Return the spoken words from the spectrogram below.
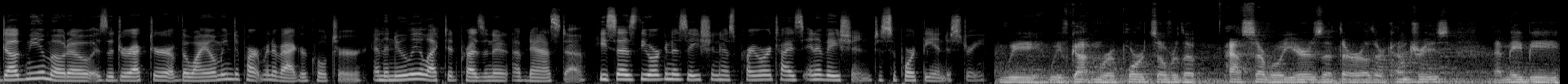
Doug Miyamoto is the director of the Wyoming Department of Agriculture and the newly elected president of NASDA. He says the organization has prioritized innovation to support the industry. We, we've gotten reports over the past several years that there are other countries that may be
